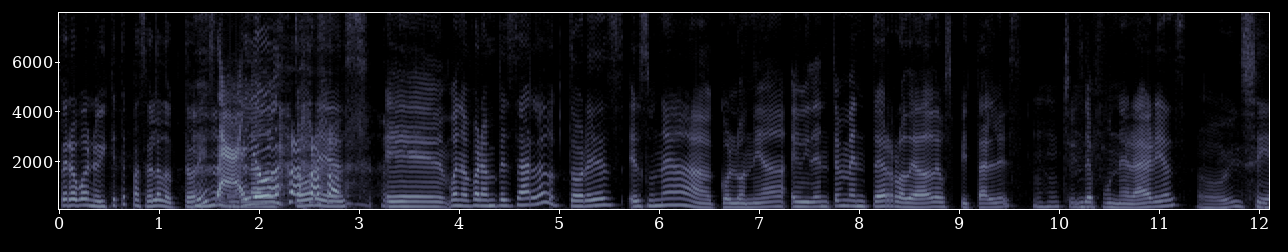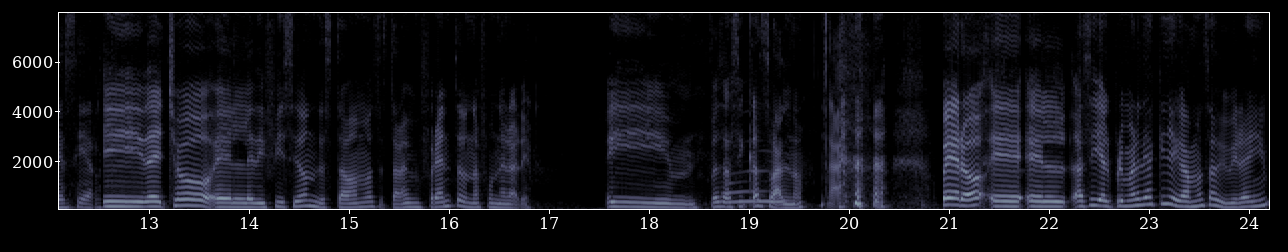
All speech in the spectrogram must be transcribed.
Pero bueno, ¿y qué te pasó la doctores? La Ay, yo- Doctores. Eh, bueno, para empezar, la Doctores es una colonia evidentemente rodeada de hospitales, sí. de funerarias. Ay, Sí, es cierto. Y de hecho, el edificio donde estábamos estaba enfrente de una funeraria. Y pues así casual, ¿no? Pero eh, el, así, el primer día que llegamos a vivir ahí,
